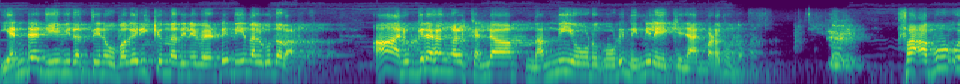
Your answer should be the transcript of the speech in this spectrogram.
എന്റെ ജീവിതത്തിന് ഉപകരിക്കുന്നതിന് വേണ്ടി നീ നൽകുന്നതാണ്. ആ അനുഗ്രഹങ്ങൾക്കെല്ലാം നന്ദിയോടുകൂടി നിന്നിലേക്ക് ഞാൻ മടങ്ങുന്നു. ഫ അബൂ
